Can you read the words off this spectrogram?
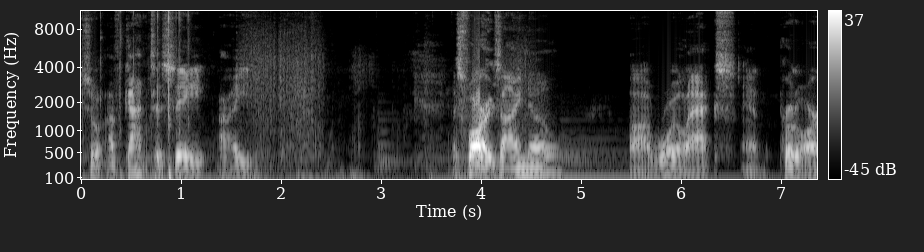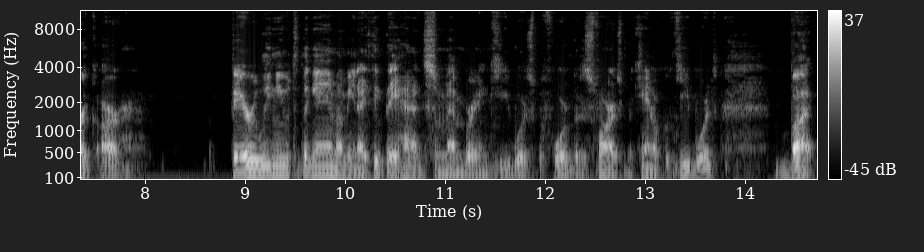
So I've got to say, I, as far as I know, uh, Royal Axe and ProtoArc are fairly new to the game. I mean, I think they had some membrane keyboards before, but as far as mechanical keyboards, but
